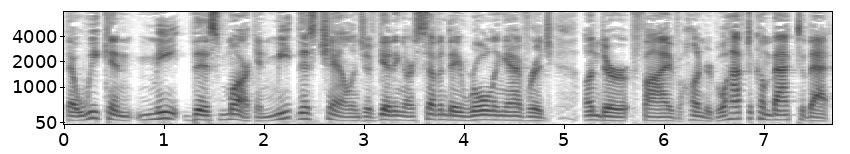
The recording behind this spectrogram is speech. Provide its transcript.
that we can meet this mark and meet this challenge of getting our seven day rolling average under 500. We'll have to come back to that,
